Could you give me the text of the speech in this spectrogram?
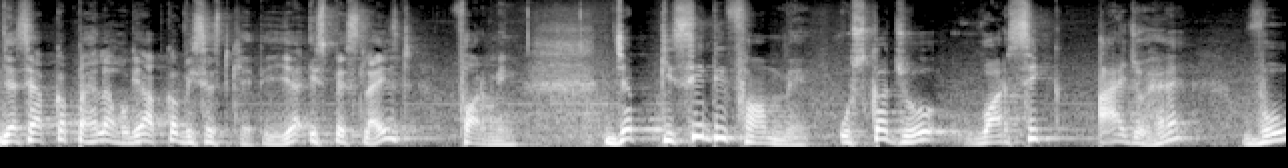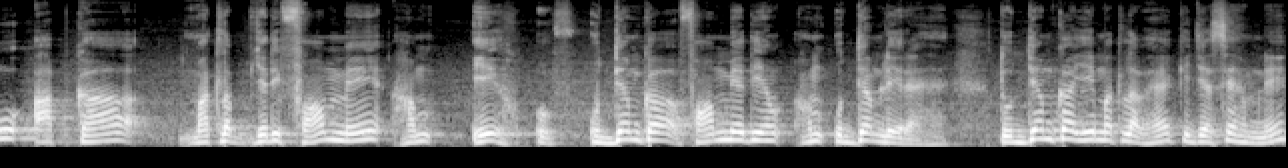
जैसे आपका पहला हो गया आपका विशिष्ट खेती, या स्पेशलाइज्ड फ़ार्मिंग जब किसी भी फार्म में उसका जो वार्षिक आय जो है, वो आपका मतलब यदि फॉर्म में हम एक उद्यम का फॉर्म में यदि हम उद्यम ले रहे हैं तो उद्यम का ये मतलब है कि जैसे हमने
